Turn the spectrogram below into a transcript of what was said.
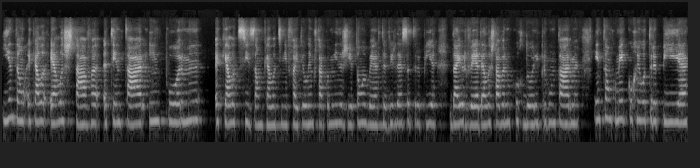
E então aquela, ela estava a tentar tentar impor-me aquela decisão que ela tinha feito. Eu lembro estar com a minha energia tão aberta, vir dessa terapia da Ayurveda, ela estava no corredor e perguntar-me então como é que correu a terapia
